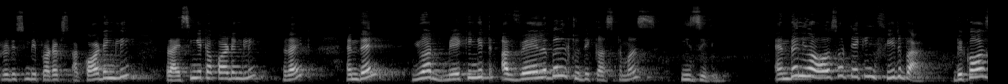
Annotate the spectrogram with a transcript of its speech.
producing the products accordingly, pricing it accordingly, right? And then you are making it available to the customers easily and then you are also taking feedback because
